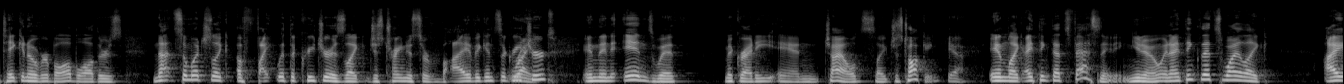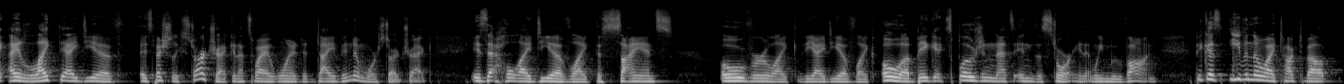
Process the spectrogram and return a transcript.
taken over, blah blah. blah. There's not so much like a fight with the creature as like just trying to survive against the creature, Right. and then it ends with MacReady and Childs like just talking. Yeah. And like I think that's fascinating, you know, and I think that's why like I I like the idea of especially Star Trek, and that's why I wanted to dive into more Star Trek, is that whole idea of like the science over like the idea of like, oh, a big explosion that's in the story, and then we move on. Because even though I talked about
